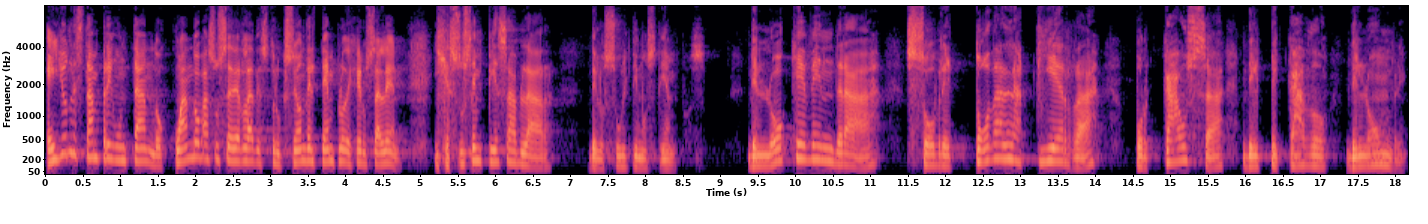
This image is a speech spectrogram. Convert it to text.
Ellos le están preguntando cuándo va a suceder la destrucción del templo de Jerusalén. Y Jesús empieza a hablar de los últimos tiempos, de lo que vendrá sobre toda la tierra por causa del pecado del hombre.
